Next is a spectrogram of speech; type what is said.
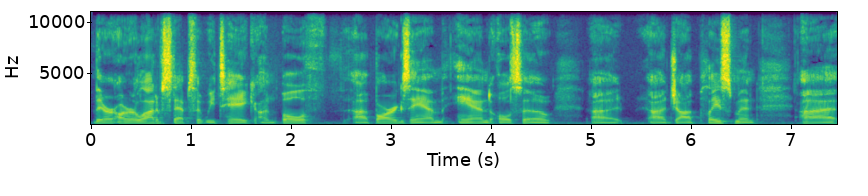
there are a lot of steps that we take on both uh, bar exam and also uh, uh, job placement uh,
